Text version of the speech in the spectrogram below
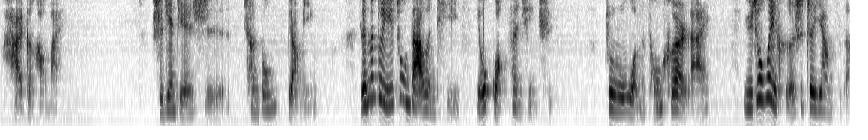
还更好卖。时间简史成功表明，人们对于重大问题有广泛兴趣，诸如我们从何而来，宇宙为何是这样子的。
